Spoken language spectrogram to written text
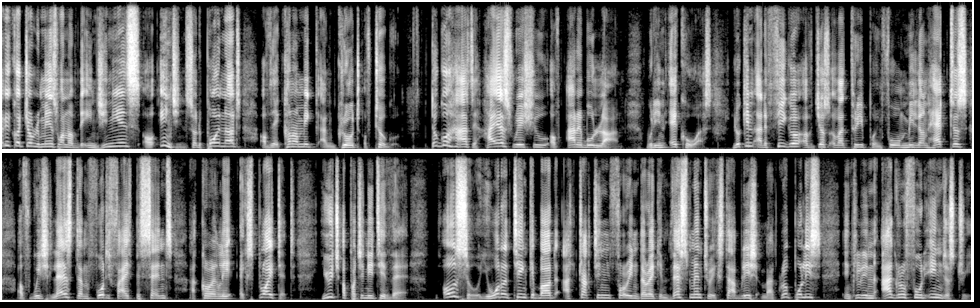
Agriculture remains one of the engineers or engines, so the point out of the economic and growth of Togo. Togo has the highest ratio of arable land within ECOWAS, looking at a figure of just over 3.4 million hectares, of which less than 45% are currently exploited. Huge opportunity there. Also, you want to think about attracting foreign direct investment to establish an agropolis, including agro-food industry,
